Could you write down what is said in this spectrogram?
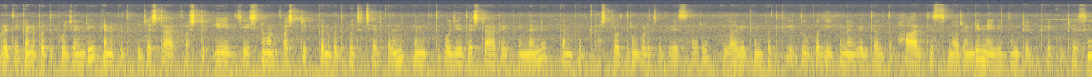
ఇప్పుడైతే గణపతి పూజ అండి గణపతి పూజ స్టార్ట్ ఫస్ట్ ఏది చేసినా మనం ఫస్ట్ గణపతి పూజ చేయాలి కదండి. గణపతి పూజ అయితే స్టార్ట్ అయిపోయిందండి. గణపతికి అష్టోత్తరం కూడా చదివేశారు. అలాగే గణపతికి ధూపదీప నైవేద్యాలతో హారతి ఇస్తున్నారండి నైవేద్యం టెంకాయ కొట్టేసి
